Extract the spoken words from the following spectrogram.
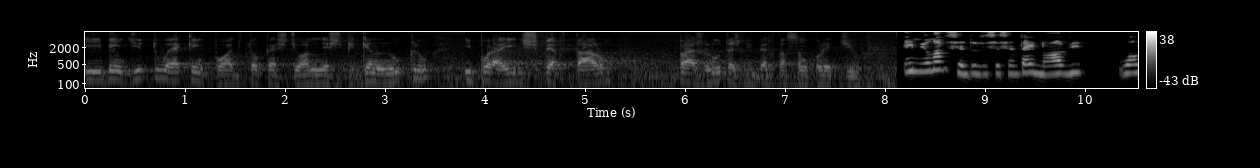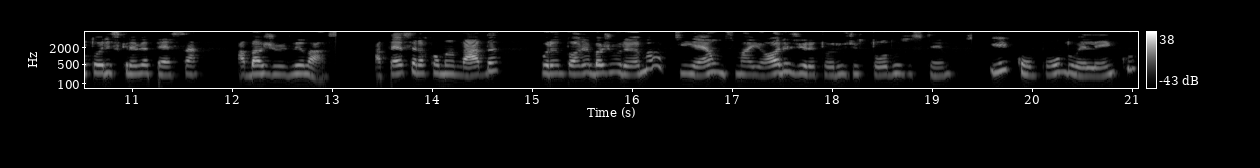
E bendito é quem pode tocar este homem neste pequeno núcleo e por aí despertá-lo para as lutas de libertação coletiva. Em 1969, o autor escreve a peça Abajur Lilás. A peça era comandada por Antônio Abajurama, que é um dos maiores diretores de todos os tempos, e compondo o elenco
